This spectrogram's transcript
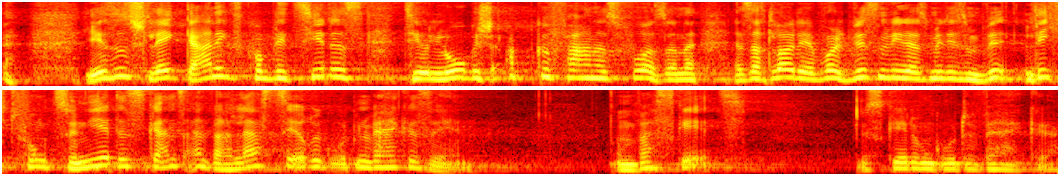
Jesus schlägt gar nichts Kompliziertes, theologisch Abgefahrenes vor, sondern er sagt, Leute, ihr wollt wissen, wie das mit diesem Licht funktioniert, das ist ganz einfach. Lasst sie eure guten Werke sehen. Um was geht's? Es geht um gute Werke.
